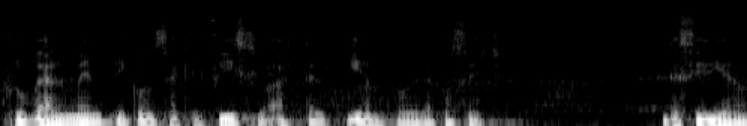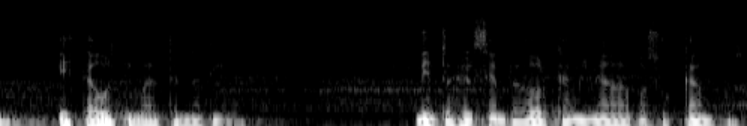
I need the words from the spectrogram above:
frugalmente y con sacrificio hasta el tiempo de la cosecha. Decidieron esta última alternativa. Mientras el sembrador caminaba por sus campos,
